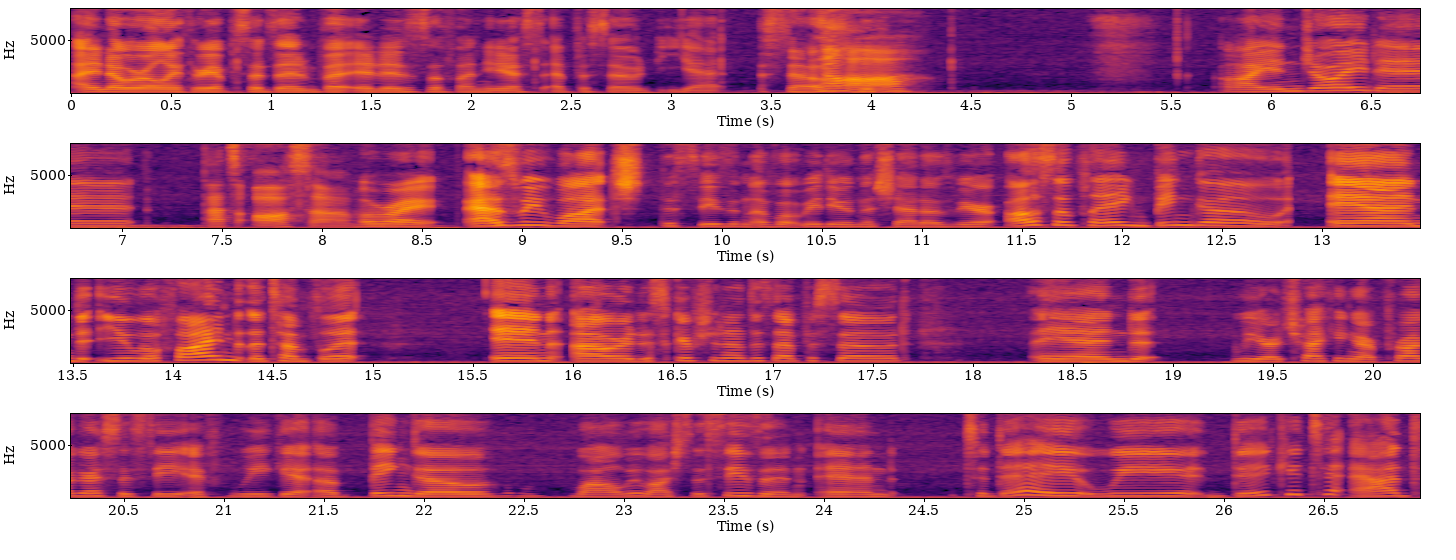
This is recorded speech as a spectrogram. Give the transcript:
I know we're only three episodes in, but it is the funniest episode yet. So Aw, I enjoyed it. That's awesome. All right. As we watch this season of What We Do in the Shadows, we are also playing bingo. And you will find the template in our description of this episode. And we are tracking our progress to see if we get a bingo while we watch the season. And today we did get to add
